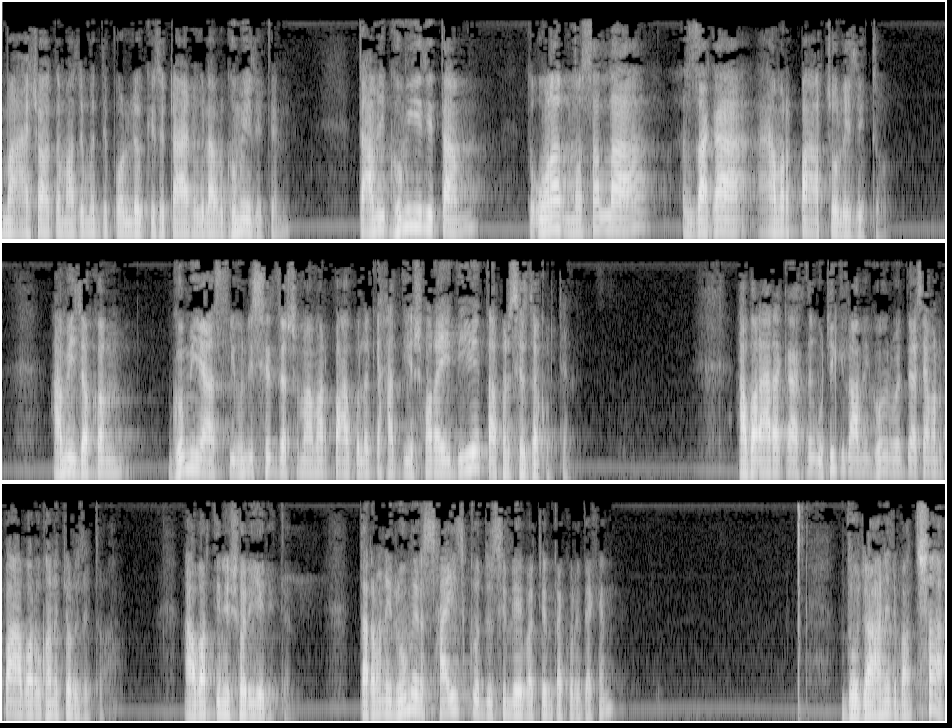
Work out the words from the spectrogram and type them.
মা আয়সা হয়তো মাঝে মধ্যে পড়লেও কিছু টায়ার্ড গেলে আবার ঘুমিয়ে যেতেন। তা আমি ঘুমিয়ে যেতাম তো ওনার মশাল্লা জায়গা আমার পা চলে যেত। আমি যখন ঘুমিয়ে আসি, উনি সেজার সময় আমার পা গুলোকে হাত দিয়ে সরাই দিয়ে তারপরে সেজা করতেন। আবার আর এক উঠে গেলে, আমি ঘুমের মধ্যে আসি আমার পা আবার ওখানে চলে যেত। আবার তিনি সরিয়ে দিতেন। তার মানে রুমের সাইজ কত ছিল এবার চিন্তা করে দেখেন। দোজাহানের বাদশাহ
